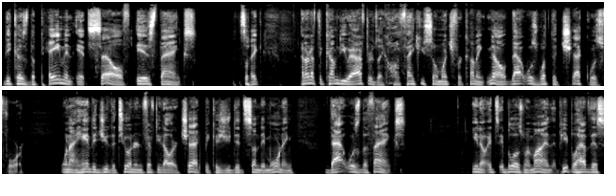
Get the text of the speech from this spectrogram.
because the payment itself is thanks. It's like, I don't have to come to you afterwards, like, oh, thank you so much for coming. No, that was what the check was for. When I handed you the $250 check because you did Sunday morning, that was the thanks you know, it blows my mind that people have this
